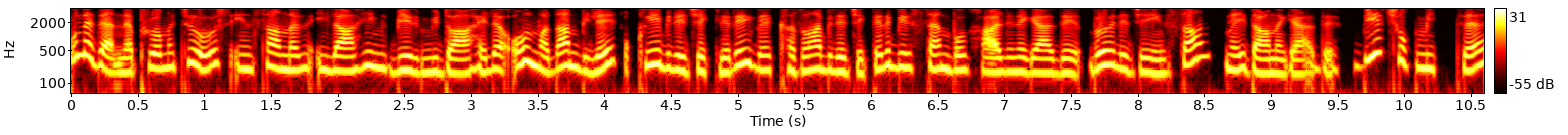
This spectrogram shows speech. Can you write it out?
Bu nedenle Prometheus insanları insanların ilahi bir müdahale olmadan bile okuyabilecekleri ve kazanabilecekleri bir sembol haline geldi. Böylece insan meydana geldi. Birçok mitte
